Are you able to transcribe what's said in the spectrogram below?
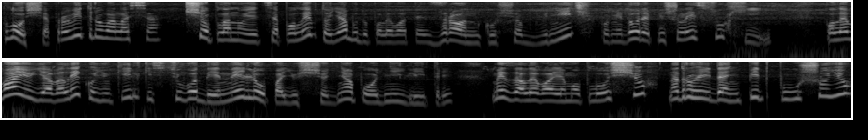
площа провітрювалася. Якщо планується полив, то я буду поливати зранку, щоб в ніч помідори пішли сухі. Поливаю я великою кількістю води, не льопаю щодня по одній літрі. Ми заливаємо площу, на другий день підпушую.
